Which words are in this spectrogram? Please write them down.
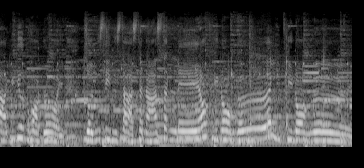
อายุยืนหอดรอย จนสิ้นศาสนาสันแล้ว พี่น้องเอ้ยพี่น้องเอ้ย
